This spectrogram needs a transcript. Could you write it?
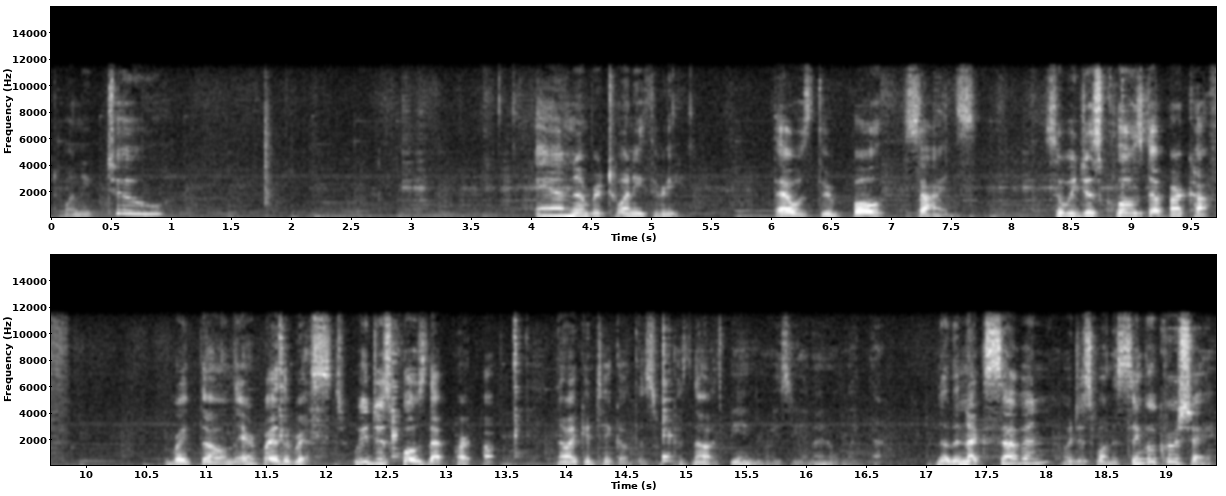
22 and number 23. That was through both sides. So we just closed up our cuff right down there by the wrist. We just closed that part up. Now I can take out this one because now it's being noisy and I don't like that. Now the next seven, we just want a single crochet.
